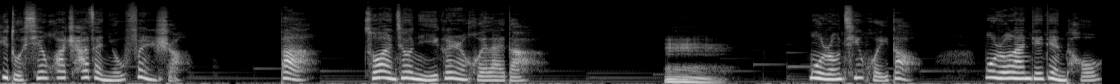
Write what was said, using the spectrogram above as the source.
一朵鲜花插在牛粪上。爸，昨晚就你一个人回来的？嗯。慕容清回道。慕容兰点点头，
